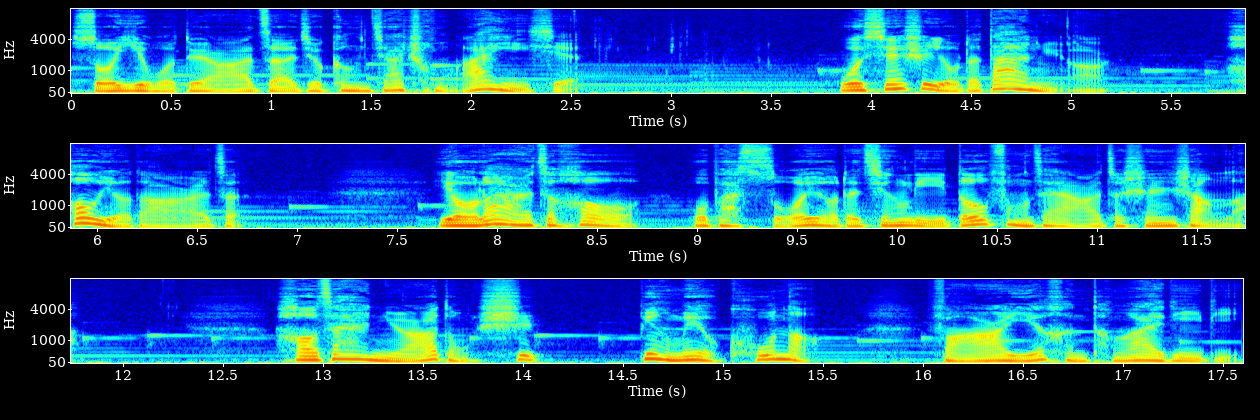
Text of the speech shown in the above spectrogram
所以我对儿子就更加宠爱一些。我先是有的大女儿，后有的儿子。有了儿子后，我把所有的精力都放在儿子身上了。好在女儿懂事，并没有哭闹，反而也很疼爱弟弟。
